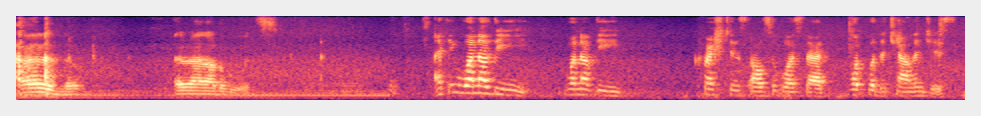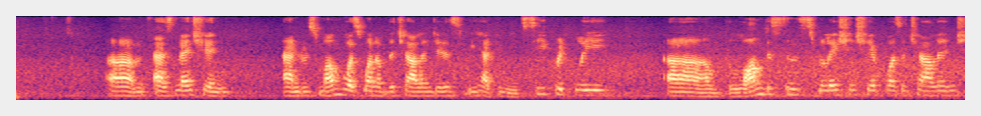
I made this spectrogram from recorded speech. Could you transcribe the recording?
I don't know. I ran out of words. I think one of the one of the questions also was that what were the challenges? Um, as mentioned, Andrew's mom was one of the challenges. We had to meet secretly. Um, the long distance relationship was a challenge.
